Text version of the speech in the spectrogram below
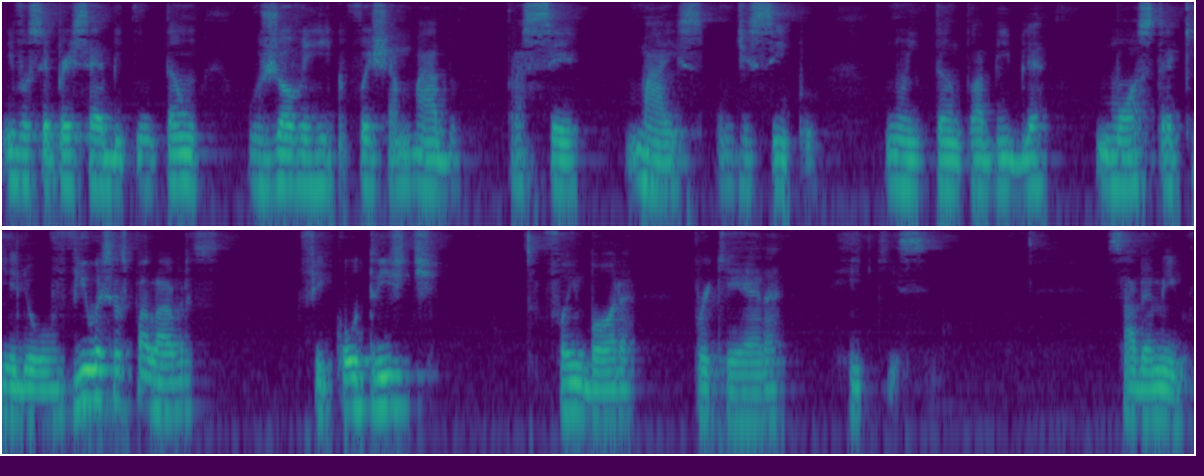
E você percebe que então o jovem rico foi chamado para ser mais um discípulo. No entanto, a Bíblia mostra que ele ouviu essas palavras, ficou triste, foi embora, porque era riquíssimo. Sabe, amigo,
